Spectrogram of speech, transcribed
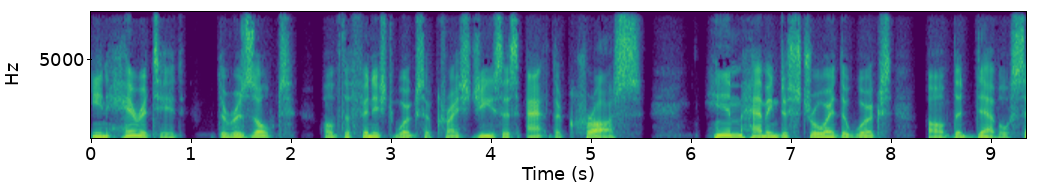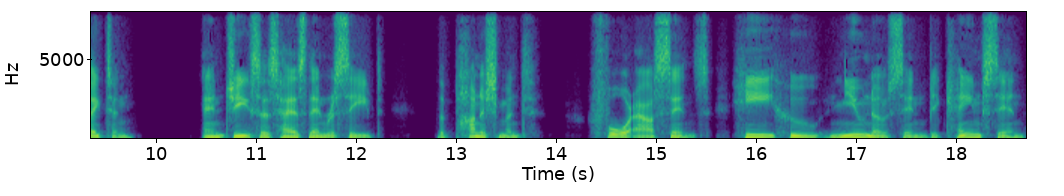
inherited the result of the finished works of Christ Jesus at the cross, him having destroyed the works of the devil Satan and Jesus has then received the punishment for our sins. He who knew no sin became sin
